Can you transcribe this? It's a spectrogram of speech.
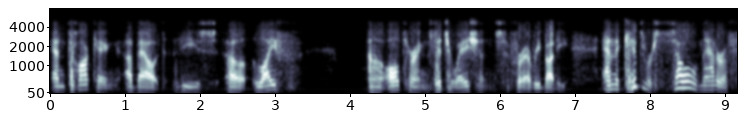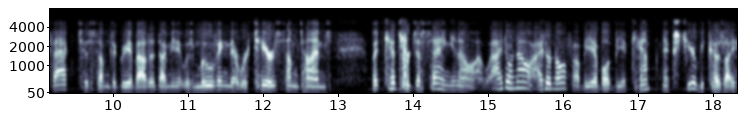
and talking about these uh, life uh, altering situations for everybody. And the kids were so matter of fact to some degree about it. I mean, it was moving. There were tears sometimes, but kids were just saying, you know, I don't know. I don't know if I'll be able to be at camp next year because I,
